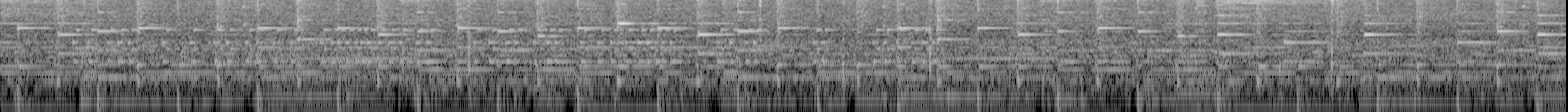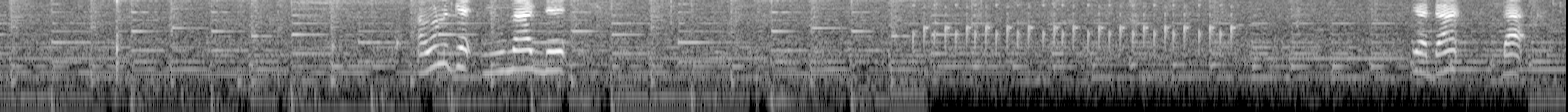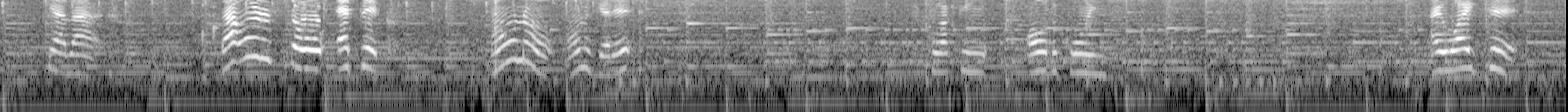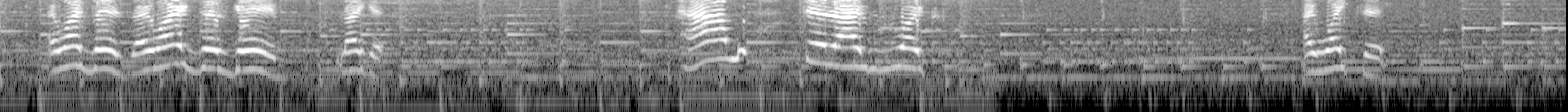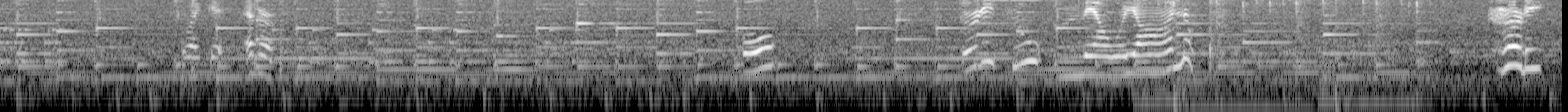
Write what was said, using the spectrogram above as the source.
magnets. Yeah, that, that, yeah, that. That one is so epic. I wanna, I wanna get it. It's collecting all the coins. I liked it. I like this. I like this game. Like it. How did I like? I liked it. Like it ever. Goal. Thirty-two million. 30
